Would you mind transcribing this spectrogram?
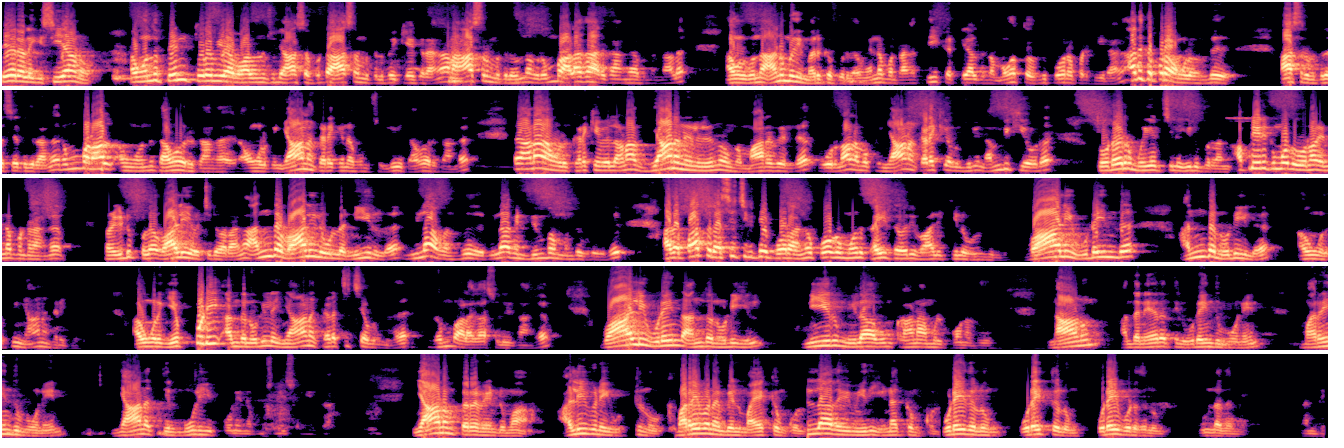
பேரழகி cyano. அவங்க வந்து பெண் துறவியா வாழணும்னு சொல்லி ஆசைப்பட்டு ஆசிரமத்துல போய் கேட்கறாங்க ஆனா ஆசிரமத்துல வந்து அவங்க ரொம்ப அழகா இருக்காங்க அப்படின்றனால அவங்களுக்கு வந்து அனுமதி மறுக்கப்படுது. அவங்க என்ன பண்றாங்க? தீக்கட்டியால் தன்னை முகத்தை வந்து கோரப்படுத்திக்கிறாங்க. அதுக்கப்புறம் அவங்கள வந்து ஆசிரமத்துல சேர்த்துக்கிறாங்க. ரொம்ப நாள் அவங்க வந்து தவம் இருக்காங்க. அவங்களுக்கு ஞானம் கிடைக்கணும் அப்படின்னு சொல்லி தவம் இருக்காங்க. ஆனா அவங்களுக்கு கிடைக்கவே இல்லை. ஆனா தியான நிலையிலிருந்து அவங்க மாறவே இல்லை. ஒரு நாள் நமக்கு ஞானம் கிடைக்கும் அப்படின்னு சொல்லி நம்பிக்கையோட தொடர் முயற்சியில ஈடுபடுறாங்க. அப்படி இருக்கும்போது ஒரு நாள் என்ன பண்றாங்க? இடுப்புல வாளியை வச்சுட்டு வராங்க. அந்த வாளியில உள்ள நீர்ல நிலா வந்து நிலாவின் பிம்பம் வந்து விழுகுது அதை பார்த்து ரசிச்சுக்கிட்டே போறாங்க. போகும்போது கை தவறி வாளி கீழே விழுந்துருது. வாளி உடைந்த அந்த நொடியில அவங்களுக்கு ஞானம் கிடைக்குது. அவங்களுக்கு எப்படி அந்த நொடியில ஞானம் கிடைச்சிச்சு அப்படின்றத ரொம்ப அழகா சொல்லியிருக்காங்க. வாளி உடைந்த அந்த நொடியில் நீரும் நிலாவும் காணாமல் போனது. நானும் அந்த நேரத்தில் உடைந்து போனேன் மறைந்து போனேன் ஞானத்தில் மூழ்கி போனேன் அப்படின்னு சொல்லி சொல்லி ஞானம் பெற வேண்டுமா? அழிவினை உற்று நோக்கு. மறைவன மேல் மயக்கம் கொள். இல்லாதவை மீது இணக்கம் கொள். உடைதலும் உடைத்தலும் உடைபடுதலும் உன்னதமே.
